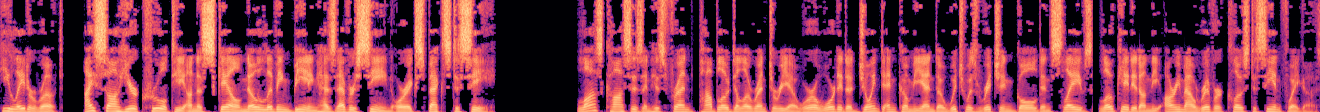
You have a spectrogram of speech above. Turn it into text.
He later wrote, "'I saw here cruelty on a scale no living being has ever seen or expects to see.'" Las Casas and his friend Pablo de la Renteria were awarded a joint encomienda which was rich in gold and slaves, located on the Arimao River close to Cienfuegos.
